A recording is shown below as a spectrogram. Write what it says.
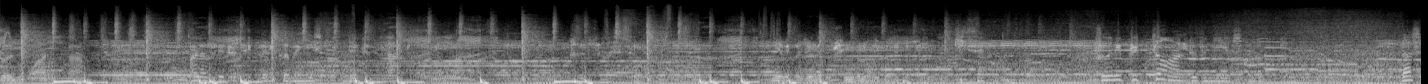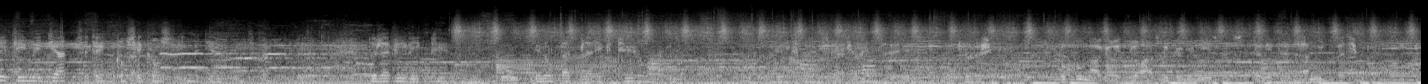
besoin de ça. À la communiste dès que je suis resté. Il n'y avait pas de la bouchée, vous n'auriez pas été communiste. Qui sait? J'aurais mis plus de temps à le devenir. Là, c'était immédiat, c'était une conséquence immédiate pas, de la vie vécue, et non pas de la lecture, Pour vous, Marguerite Duras, le communisme, c'est un état d'âme ou une passion politique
